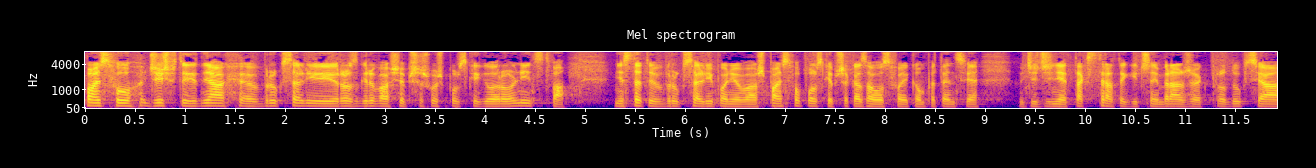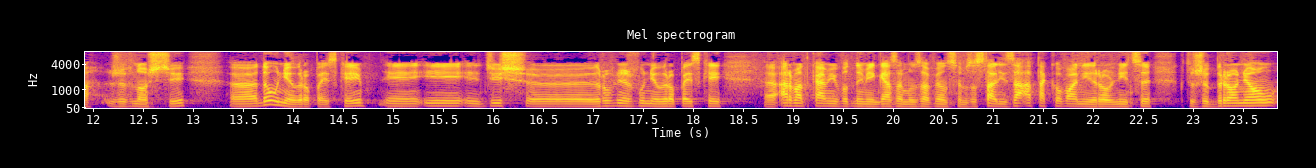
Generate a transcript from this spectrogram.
Państwu, dziś w tych dniach w Brukseli rozgrywa się przyszłość polskiego rolnictwa. Niestety w Brukseli, ponieważ państwo polskie przekazało swoje kompetencje w dziedzinie tak strategicznej branży jak produkcja żywności e, do Unii Europejskiej. I, dziś e, również w Unii Europejskiej e, armatkami wodnymi, gazem łzawiącym zostali zaatakowani rolnicy, którzy bronią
